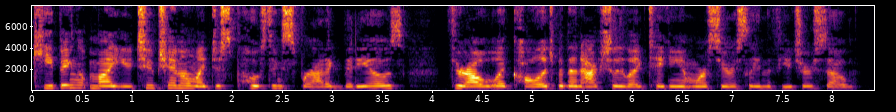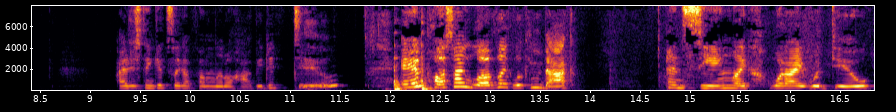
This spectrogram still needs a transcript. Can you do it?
keeping my YouTube channel like just posting sporadic videos throughout like college, but then actually like taking it more seriously in the future. So I just think it's like a fun little hobby to do. And plus I love like looking back and seeing like what I would do,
